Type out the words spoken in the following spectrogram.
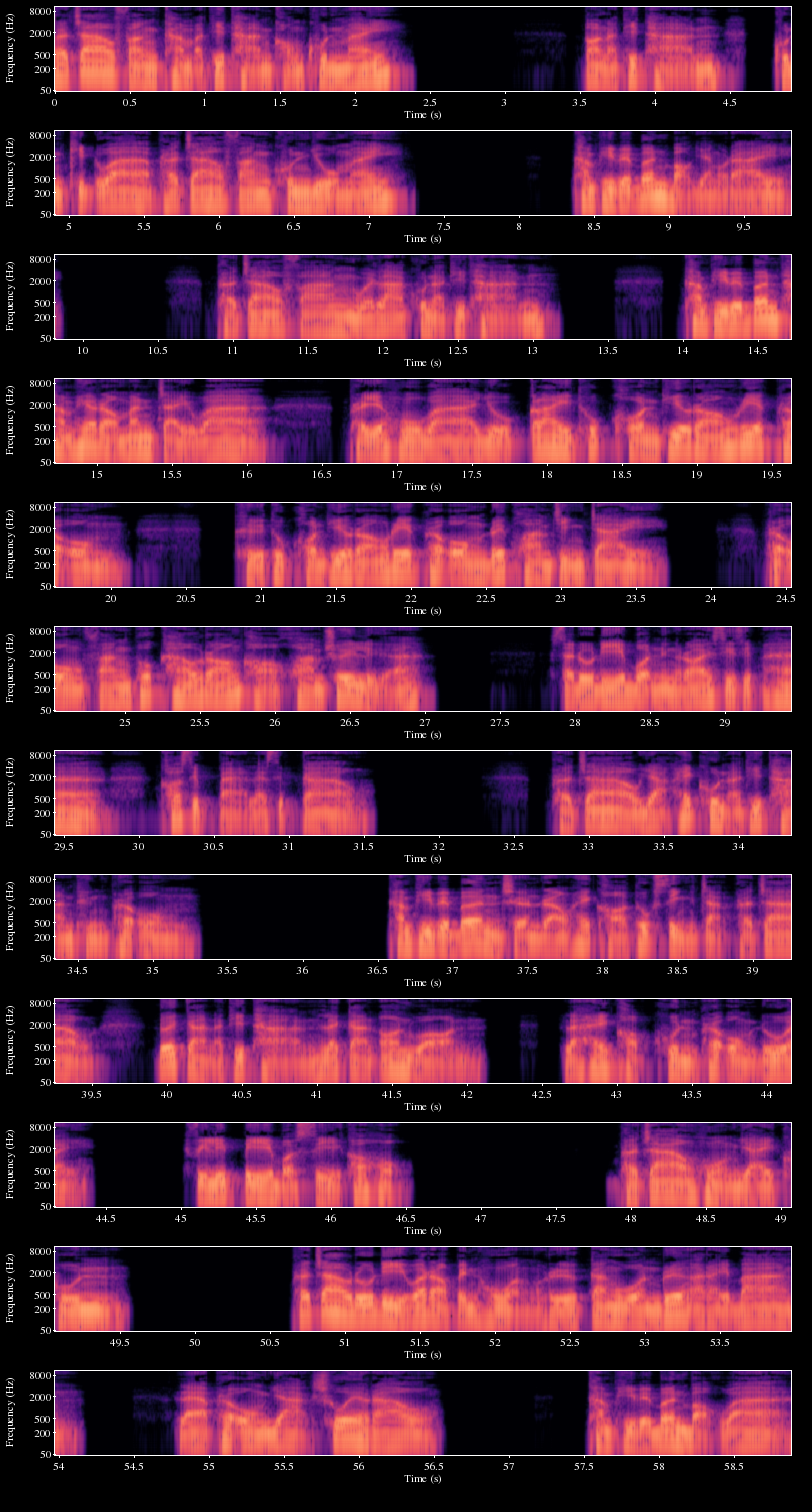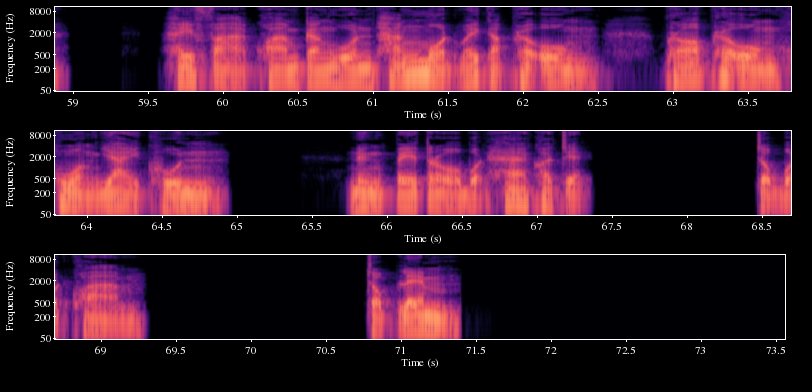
พระเจ้าฟังคำอธิษฐานของคุณไหม ตอนอธิษฐาน คุณคิดว่าพระเจ้าฟังคุณอยู่ไหมคัมภีร์ไบเบิลบอกอย่างไร พระเจ้าฟังเวลาคุณอธิษฐานคัมภีร์ไบเบิลทำให้เรามั่นใจว่า พระยะโฮวาอยู่ใกล้ทุกคนที่ร้องเรียกพระองค์ คือทุกคนที่ร้องเรียกพระองค์ด้วยความจริงใจ พระองค์ฟังพวกเขาร้องขอความช่วยเหลือ สดุดีบท 145 ข้อ 18 และ 19 พระเจ้าอยากให้คุณอธิษฐานถึงพระองค์คัมภีร์ไบเบิลเชิญเราให้ขอทุกสิ่งจากพระเจ้า ด้วยการอธิษฐานและการอ้อนวอน และให้ขอบคุณพระองค์ด้วย ฟิลิปปีบท 4 ข้อ 6 พระเจ้าห่วงใยคุณ พระเจ้ารู้ดีว่าเราเป็นห่วงหรือกังวลเรื่องอะไรบ้าง และพระองค์อยากช่วยเรา คัมภีร์ไบเบิลบอกว่า ให้ฝากความกังวลทั้งหมดไว้กับพระองค์ เพราะพระองค์ห่วงใยคุณหนึ่งเปโตรบทห้าข้อเจ็ดจบบทความ จบเล่ม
